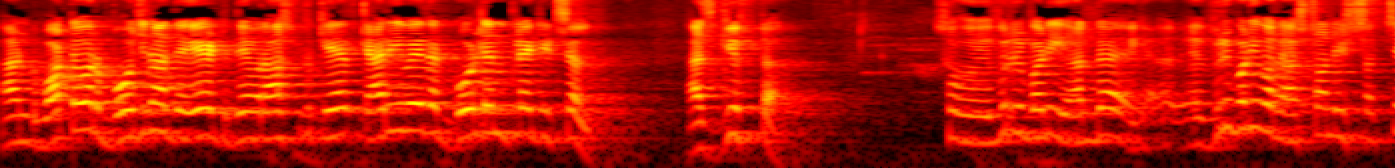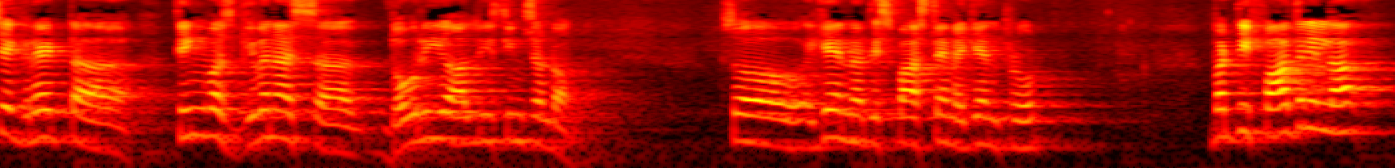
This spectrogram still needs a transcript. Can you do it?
and whatever bojana they ate, they were asked to carry away that golden plate itself as gift. So everybody, and everybody were astonished. Such a great uh, thing was given as uh, dowry, all these things and all. So again, uh, this pastime again proved. But the father-in-law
